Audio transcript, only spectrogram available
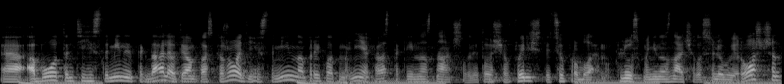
е, Або от антигістамін і так далі. От я вам так скажу, антигістамін, наприклад, мені якраз таки назначили для того, щоб вирішити цю проблему. Плюс мені назначили сольовий розчин.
